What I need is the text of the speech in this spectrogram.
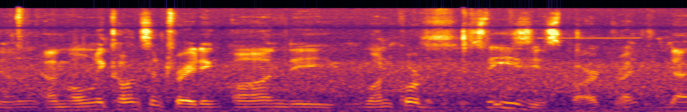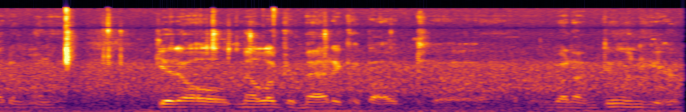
You know, I'm only concentrating on the one quarter. It's the easiest part, right? I don't want to get all melodramatic about uh, what I'm doing here.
